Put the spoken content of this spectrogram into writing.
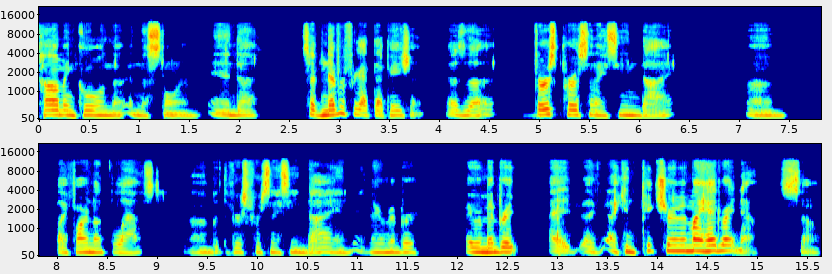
calm and cool in the in the storm." And uh, so I've never forgot that patient. That was the first person I seen die. Um, by far not the last um, but the first person I seen die, and, and I remember, I remember it. I, I, I can picture him in my head right now. So,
